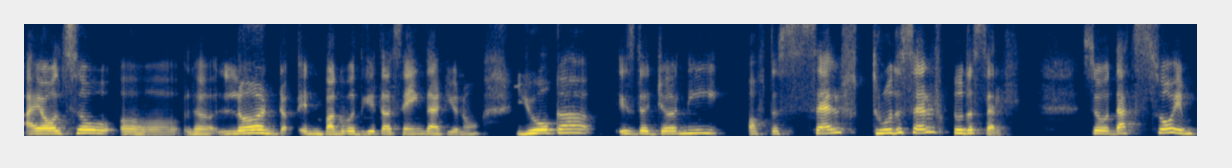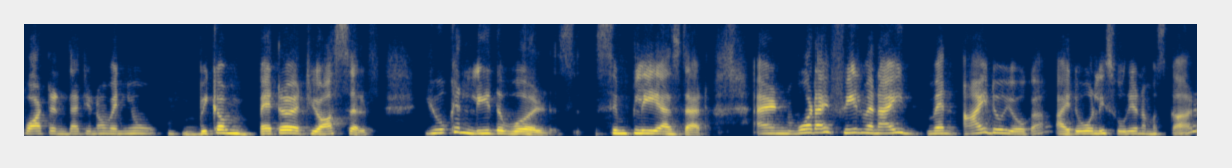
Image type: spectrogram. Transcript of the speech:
i also uh, learned in bhagavad gita saying that you know yoga is the journey of the self through the self to the self. So that's so important that you know when you become better at yourself you can lead the world simply as that. And what i feel when i when i do yoga i do only surya namaskar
